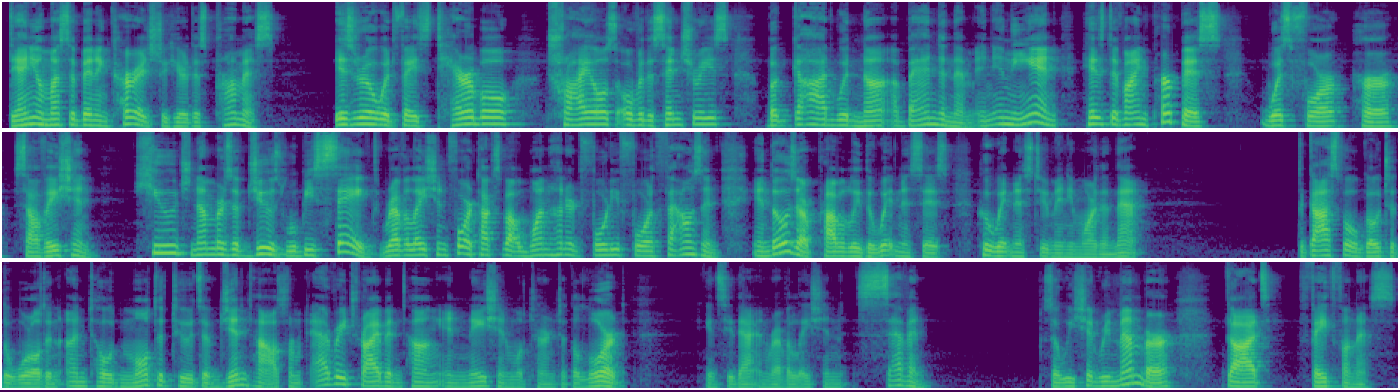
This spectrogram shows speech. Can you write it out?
Daniel must have been encouraged to hear this promise. Israel would face terrible trials over the centuries, but God would not abandon them. And in the end, his divine purpose was for her salvation. Huge numbers of Jews will be saved. Revelation 4 talks about 144,000, and those are probably the witnesses who witnessed to many more than that. The gospel will go to the world, and untold multitudes of Gentiles from every tribe and tongue and nation will turn to the Lord. You can see that in Revelation 7. So we should remember God's faithfulness.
